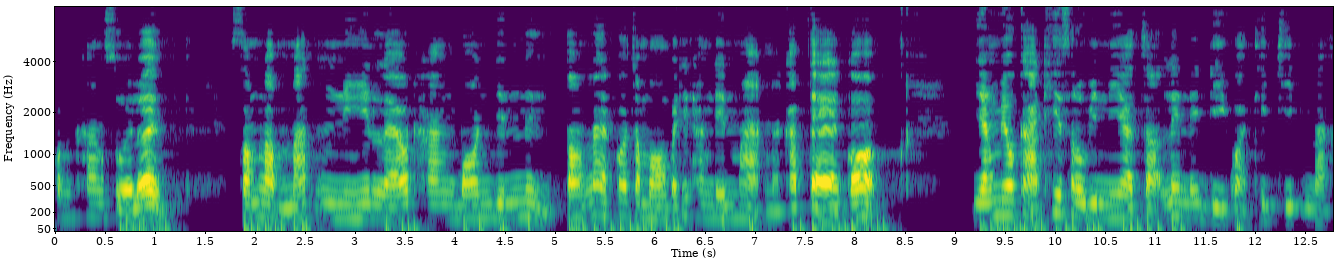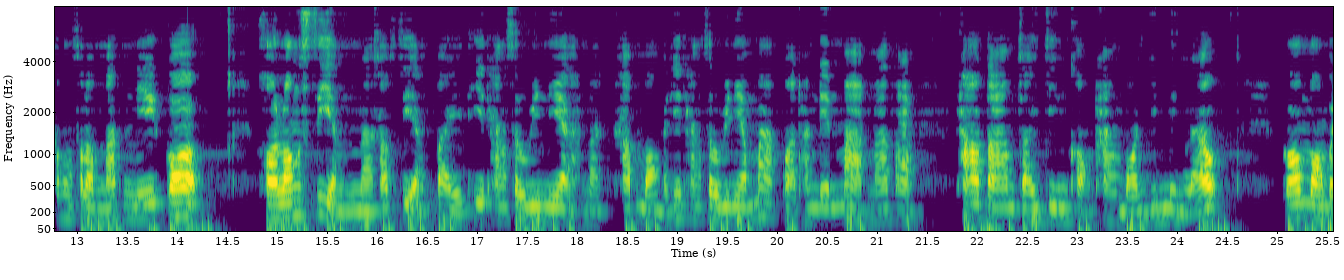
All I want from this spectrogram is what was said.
ค่อนข้างสวยเลยสำหรับนัดนี้แล้วทางบอลยินหนึ่งตอนแรกก็จะมองไปที่ทางเดนมาร์กนะครับ แต่ก็ ยังมีโอกาสที่สโลวีเนียจะเล่นได้ดีกว่าที่คิดนะครับผมสำหรับนัดนี้ก็ขอลองเสี่ยงนะครับ เสี่ยงไปที่ทางสโลวีเนียนะครับ มองไปที่ทางสโลวีเนียมากกว่าทางเดนมาร์กนะแต่ถ้าเอาตามใจจริงของทางบอลยินหนึ่งแล้ว ก็มองไป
